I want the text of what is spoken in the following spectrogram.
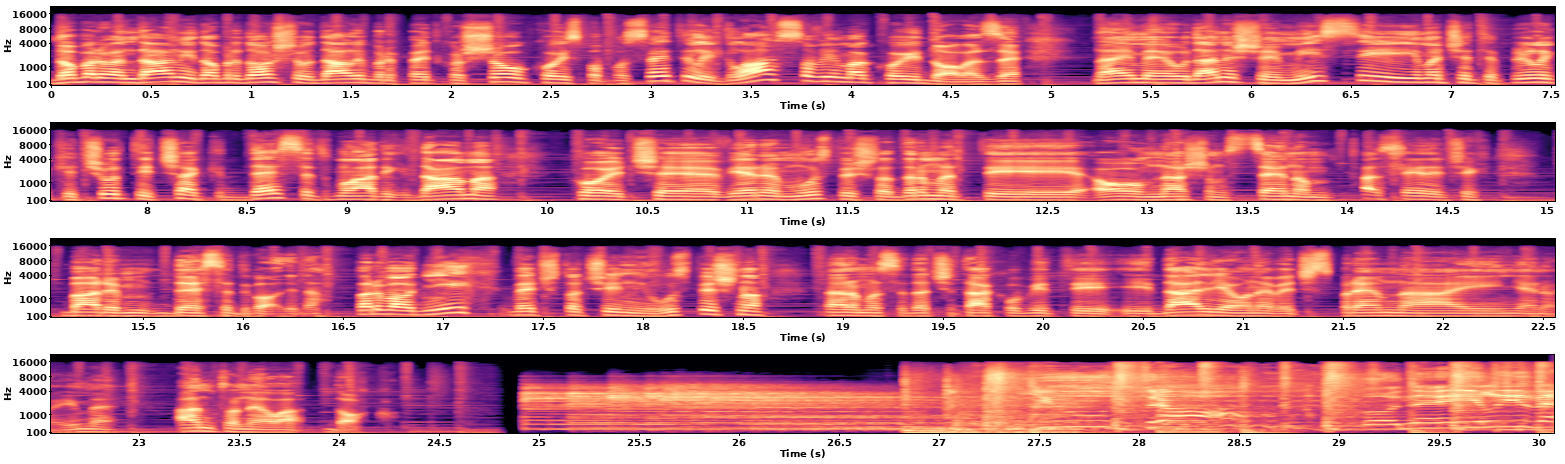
Dobar vam dan i dobrodošli u Dalibor Petko Show koji smo posvetili glasovima koji dolaze. Naime, u današnjoj emisiji imat ćete prilike čuti čak 10 mladih dama koje će, vjerujem, uspješno drmati ovom našom scenom pa sljedećih barem 10 godina. Prva od njih već to čini uspješno, nadamo se da će tako biti i dalje, ona je već spremna i njeno ime Antonela Doko. Jutro,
